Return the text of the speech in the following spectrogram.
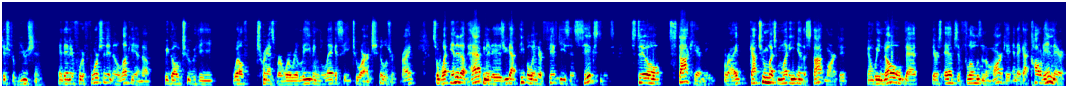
distribution. And then if we're fortunate and lucky enough, we go to the wealth transfer where we're leaving legacy to our children, right? So what ended up happening is you got people in their 50s and 60s still stock heavy, right? Got too much money in the stock market. And we know that there's ebbs and flows in the market and they got caught in there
